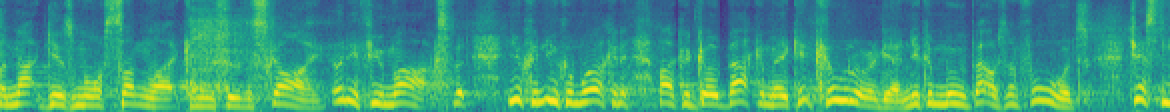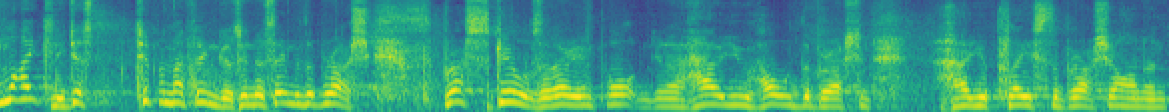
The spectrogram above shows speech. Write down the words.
And that gives more sunlight coming through the sky. Only a few marks, but you can, you can work in it. I could go back and make it cooler again. You can move backwards and forwards. Just lightly, just tip of my fingers, and the same with the brush. Brush skills are very important, you know, how you hold the brush and how you place the brush on. and.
